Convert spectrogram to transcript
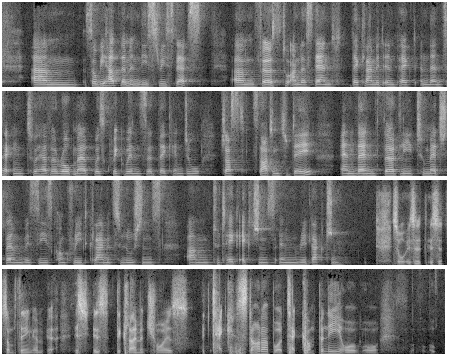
Um, so we help them in these three steps. Um, first, to understand their climate impact, and then second, to have a roadmap with quick wins that they can do just starting today. And then thirdly, to match them with these concrete climate solutions um, to take actions in reduction. So is it is it something um, uh, is is the climate choice a tech startup or a tech company or, or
